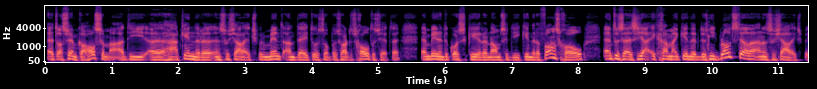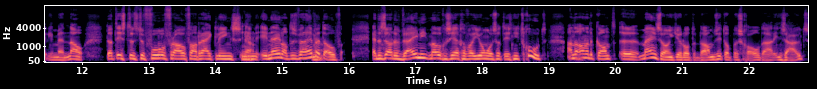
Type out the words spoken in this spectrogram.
Het was Femke Halsema die eh, haar kinderen een sociaal experiment aandeed door ze op een zwarte school te zetten. En binnen de kortste keren nam ze die kinderen van school. En toen zei ze, ja, ik ga mijn kinderen dus niet blootstellen aan een sociaal experiment. Nou, dat is dus de voorvrouw van Rijklings Ja. in, in Nederland. Dus waar hebben we het over? En dan zouden wij niet mogen zeggen van jongens, dat is niet goed. Aan de andere kant, mijn zoontje Rotterdam zit op school daar in Zuid.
